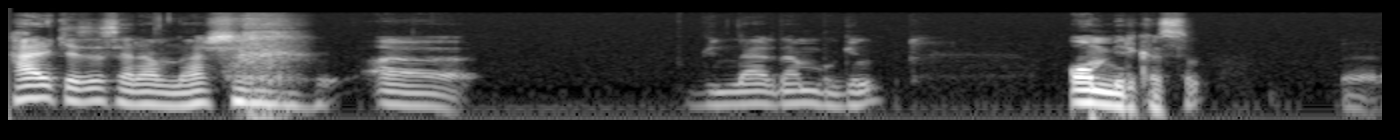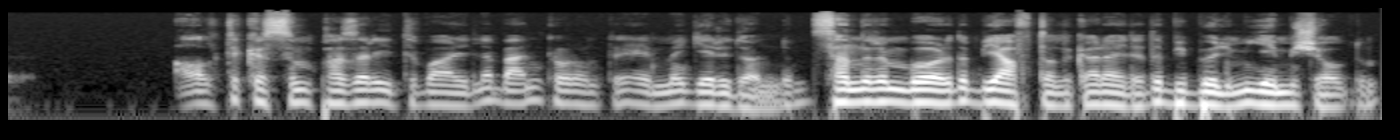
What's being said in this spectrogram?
Herkese selamlar. Günlerden bugün 11 Kasım. Ee, 6 Kasım pazar itibariyle ben Toronto'ya evime geri döndüm. Sanırım bu arada bir haftalık arayla da bir bölümü yemiş oldum.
